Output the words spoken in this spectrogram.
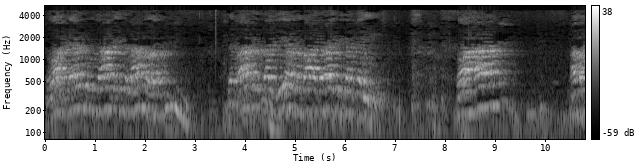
واقعات انسان اسلام جبار تشریح اور دوبارہ کرائے کر کئی سوال اب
